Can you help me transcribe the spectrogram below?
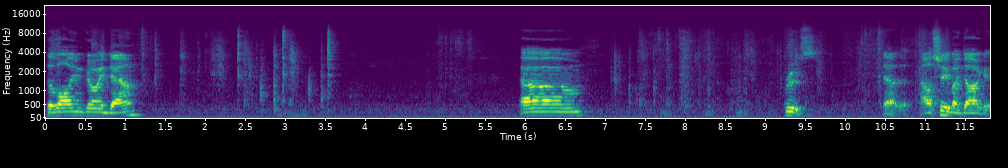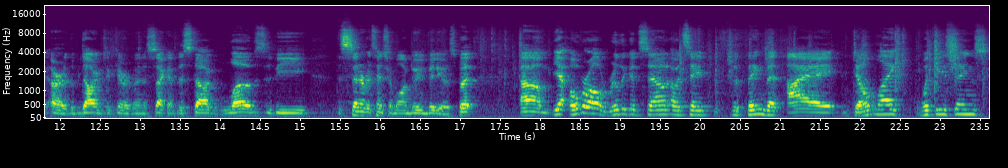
the volume going down. Um, Bruce. Yeah, I'll show you my dog, or the dog I'm taking care of in a second. This dog loves to be the center of attention while I'm doing videos. But um, yeah, overall, really good sound. I would say the thing that I don't like with these things,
